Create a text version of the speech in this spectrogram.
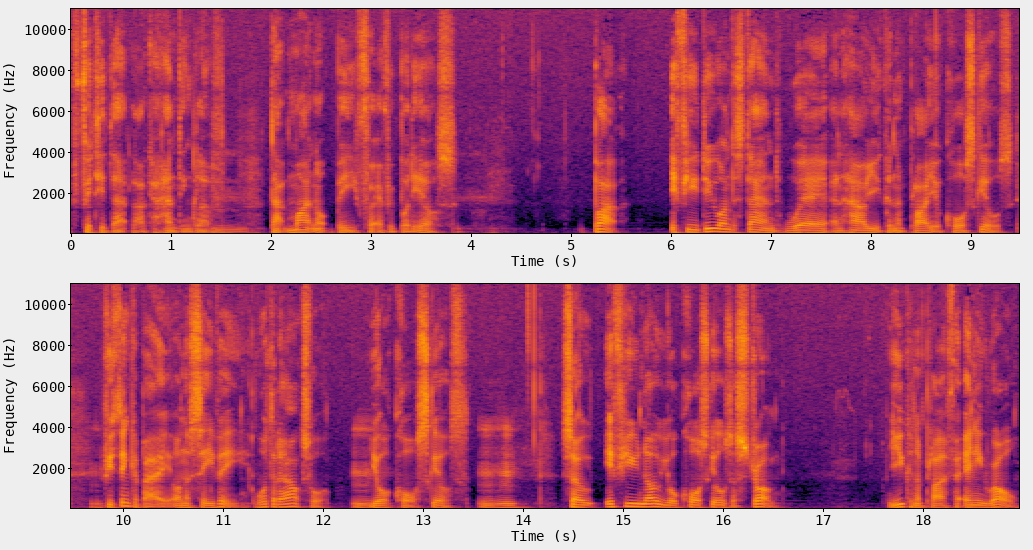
fitted that like a hand in glove. Mm. That might not be for everybody else. But if you do understand where and how you can apply your core skills, if you think about it on a CV, what do they ask for? Mm. Your core skills. Mhm. So if you know your core skills are strong, you can apply for any role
